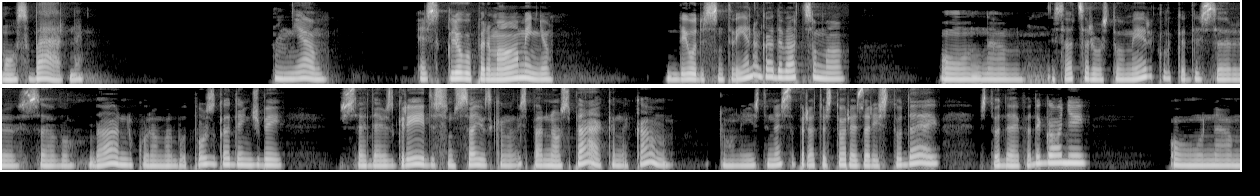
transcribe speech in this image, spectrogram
mūsu bērni. Jā, Es kļuvu par māmiņu 21 gada vecumā, un um, es atceros to mirkli, kad es ar savu bērnu, kuram varbūt pusgadiņš bija, sēdēju uz grīdas un sajūtu, ka man vispār nav spēka nekam. Un īsti nesapratu, es toreiz arī studēju, studēju pedagoģiju, un um,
